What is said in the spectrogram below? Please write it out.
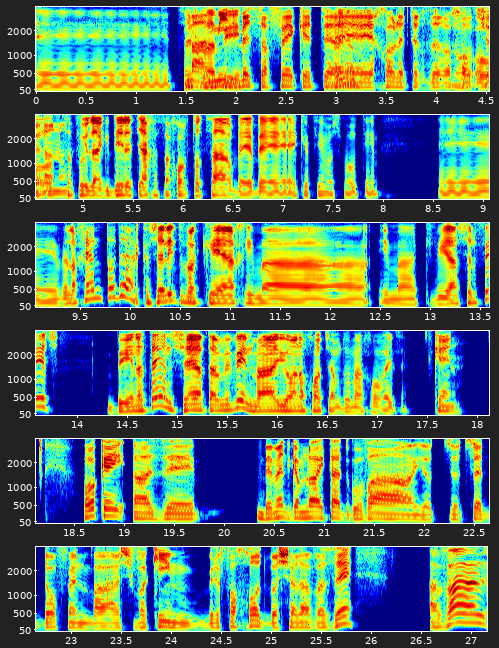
אה, צריך מעמיד להביא... בספק את. אה, יכולת החזר החוב או, שלנו. או צפוי להגדיל את יחס החוב תוצר בהיקפים משמעותיים. אה, ולכן, אתה יודע, קשה להתווכח עם, ה... עם הקביעה של פיץ', בהינתן שאתה מבין מה היו ההנחות שעמדו מאחורי זה. כן. אוקיי, אז באמת גם לא הייתה תגובה יוצ- יוצאת דופן בשווקים, לפחות בשלב הזה, אבל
